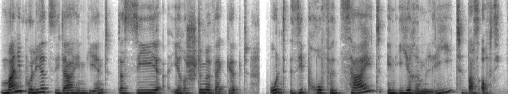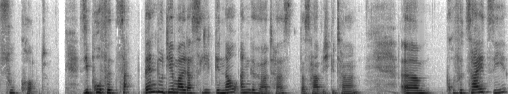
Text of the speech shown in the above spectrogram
manipuliert sie dahingehend, dass sie ihre Stimme weggibt und sie prophezeit in ihrem Lied, was auf sie zukommt. Sie prophezeit, wenn du dir mal das Lied genau angehört hast, das habe ich getan, ähm, prophezeit sie,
